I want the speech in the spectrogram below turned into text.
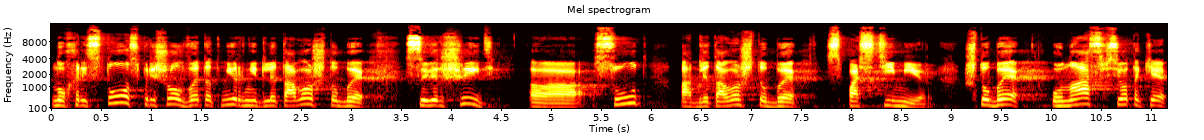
но Христос пришел в этот мир не для того, чтобы совершить э, суд, а для того, чтобы спасти мир – чтобы у нас все-таки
